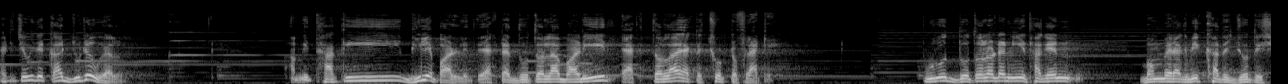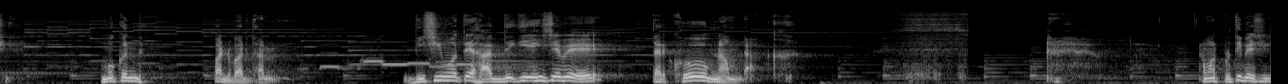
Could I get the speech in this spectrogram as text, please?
একটা ছবিতে কাজ জুটেও গেল। আমি থাকি ভিলে পারলেতে, একটা দোতলা বাড়ির একতলায় একটা ছোট্ট ফ্ল্যাটে। পুরো দোতলাটা নিয়ে থাকেন বম্বের এক বিখ্যাত জ্যোতিষী, মুকুন্দ পাটবর্ধন। দিশি মতে হাত দেখিয়ে হিসেবে তার খুব নাম ডাক। আমার প্রতিবেশী,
